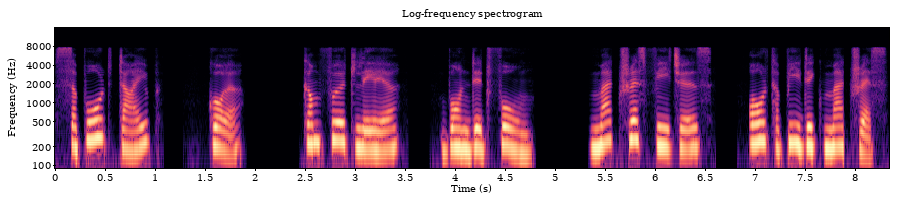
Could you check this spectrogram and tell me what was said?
Support type, coir. Comfort layer, bonded foam. Mattress features, orthopedic mattress.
